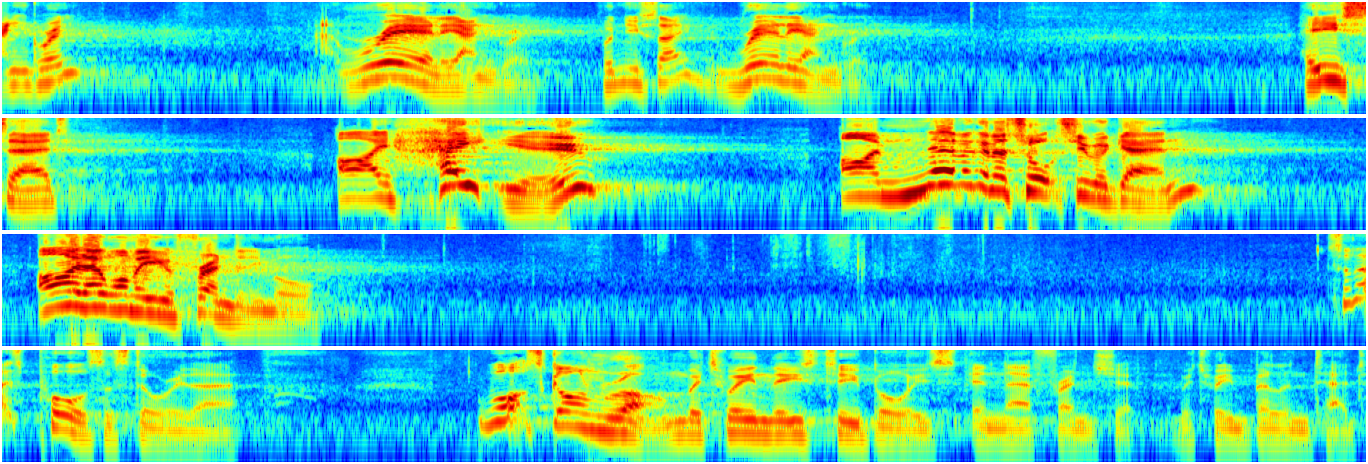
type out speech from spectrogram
Angry? Really angry, wouldn't you say? Really angry. He said, I hate you. I'm never going to talk to you again. I don't want to be your friend anymore. So let's pause the story there. What's gone wrong between these two boys in their friendship, between Bill and Ted?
